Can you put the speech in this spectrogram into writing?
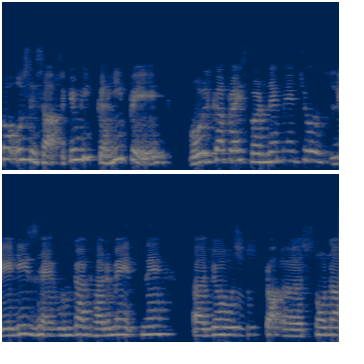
तो उस हिसाब से क्योंकि कहीं पे गोल्ड का प्राइस बढ़ने में जो लेडीज़ है उनका घर में इतने जो सोना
